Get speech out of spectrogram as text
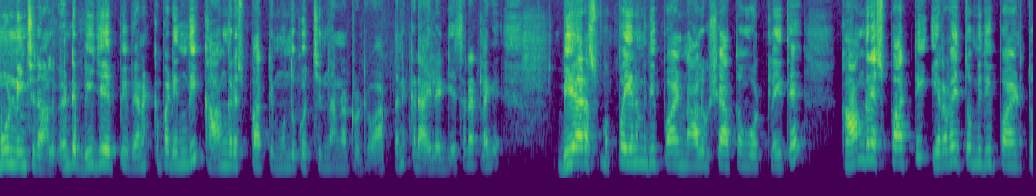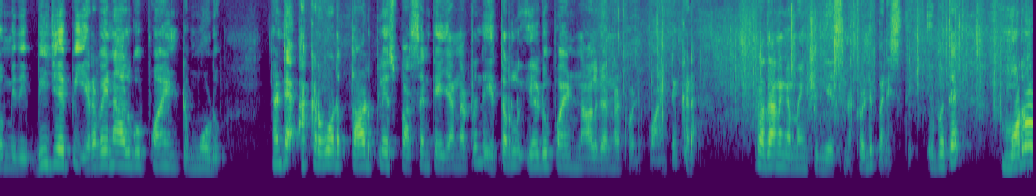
మూడు నుంచి నాలుగు. అంటే బీజేపీ వెనక్కపడింది కాంగ్రెస్ పార్టీ ముందుకొచ్చింది అన్నటువంటి వార్తని ఇక్కడ హైలైట్ చేశారు. అట్లాగే బీఆర్ఎస్ ముప్పై ఎనిమిది పాయింట్ నాలుగు శాతం ఓట్లయితే కాంగ్రెస్ పార్టీ ఇరవై తొమ్మిది పాయింట్ తొమ్మిది బీజేపీ ఇరవై నాలుగు పాయింట్ మూడు. అంటే అక్కడ కూడా థర్డ్ ప్లేస్ పర్సంటేజ్ అన్నట్టుంది ఇతరులు ఏడు పాయింట్ నాలుగు అన్నటువంటి పాయింట్ ఇక్కడ. ప్రధానంగా మెన్షన్ చేసినటువంటి పరిస్థితి. ఇకపోతే మరో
